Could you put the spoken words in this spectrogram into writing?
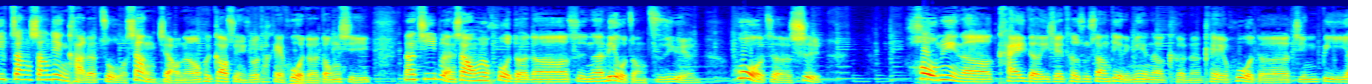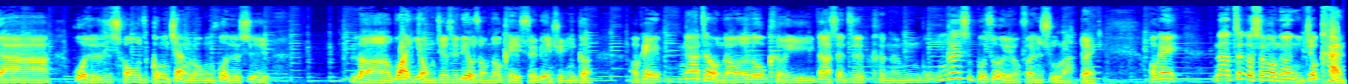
一张商店卡的左上角呢，会告诉你说它可以获得东西。那基本上会获得呢是那六种资源，或者是。后面呢开的一些特殊商店里面呢，可能可以获得金币呀，或者是抽工匠龙，或者是了万用，就是六种都可以随便选一个。OK，那这种都都可以，那甚至可能应该是不错有分数了。对，OK，那这个时候呢，你就看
